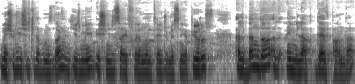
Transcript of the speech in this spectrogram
meşhur yeşil kitabımızdan 25. sayfanın tercümesini yapıyoruz. El benda el imlak dev panda.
